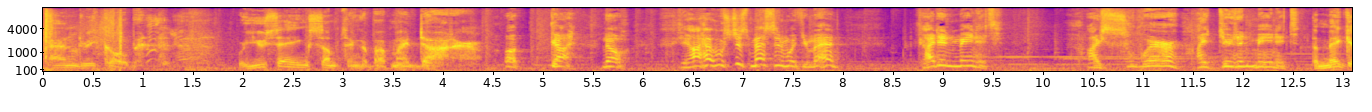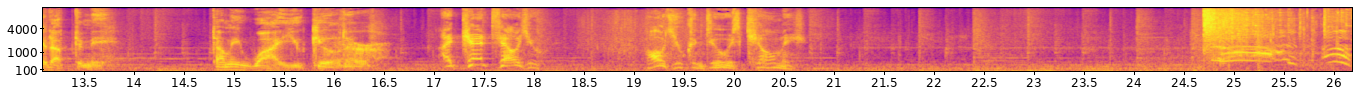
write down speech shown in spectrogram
Andriy Kobin, were you saying something about my daughter? Oh, God, no. Yeah, I was just messing with you, man. I didn't mean it. I swear I didn't mean it. Then make it up to me. Tell me why you killed her. I can't tell you. All you can do is kill me. Ah! Ah!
